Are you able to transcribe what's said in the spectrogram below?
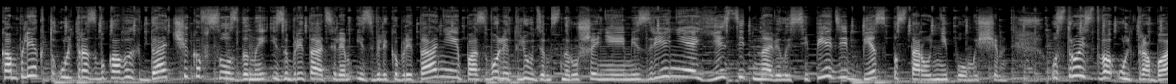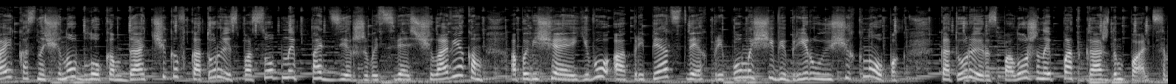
Комплект ультразвуковых датчиков, созданный изобретателем из Великобритании, позволит людям с нарушениями зрения ездить на велосипеде без посторонней помощи. Устройство «Ультрабайк» оснащено блоком датчиков, которые способны поддерживать связь с человеком, оповещая его о препятствиях при помощи вибрирующих кнопок, которые расположены под каждым пальцем.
